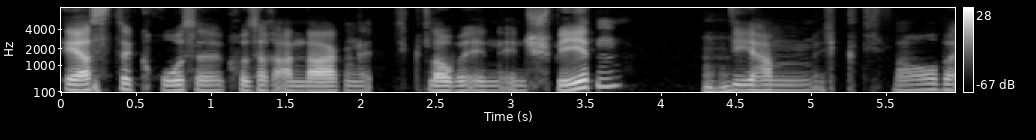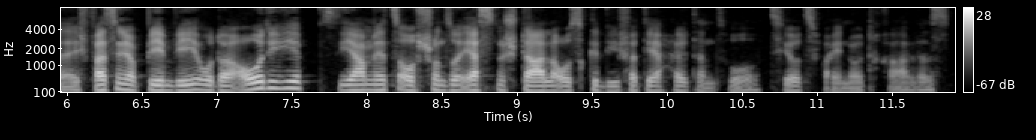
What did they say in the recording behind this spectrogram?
erste große, größere Anlagen, ich glaube in, in Schweden, Mhm. Die haben, ich glaube, ich weiß nicht, ob BMW oder Audi, sie haben jetzt auch schon so ersten Stahl ausgeliefert, der halt dann so CO2-neutral ist.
